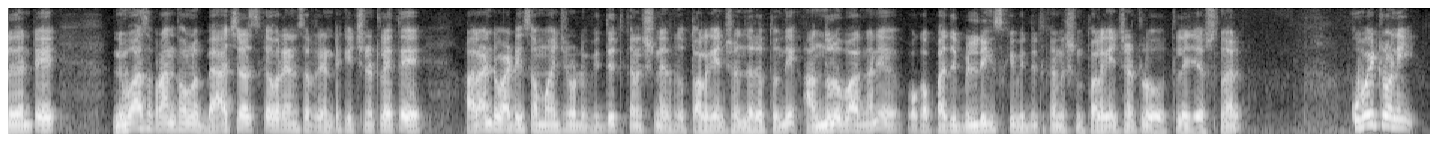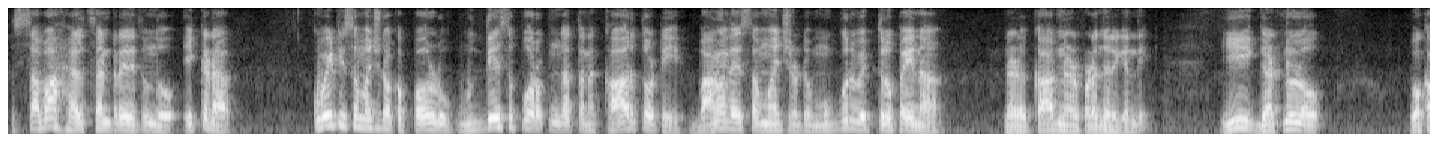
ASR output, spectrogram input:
లేదంటే నివాస ప్రాంతంలో బ్యాచిలర్స్కి ఎవరైనా సరే రెంట్కి ఇచ్చినట్లయితే అలాంటి వాటికి సంబంధించినటువంటి విద్యుత్ కనెక్షన్ ఏదైనా తొలగించడం జరుగుతుంది. అందులో భాగంగానే ఒక పది బిల్డింగ్స్కి విద్యుత్ కనెక్షన్ తొలగించినట్లు తెలియజేస్తున్నారు. కువైట్లోని సభా హెల్త్ సెంటర్ ఏదైతే ఉందో ఇక్కడ కువైట్కి సంబంధించిన ఒక పౌరుడు ఉద్దేశపూర్వకంగా తన కారుతోటి బంగ్లాదేశ్ సంబంధించినటువంటి ముగ్గురు వ్యక్తులపైన నడు కారు నడపడం జరిగింది. ఈ ఘటనలో ఒక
